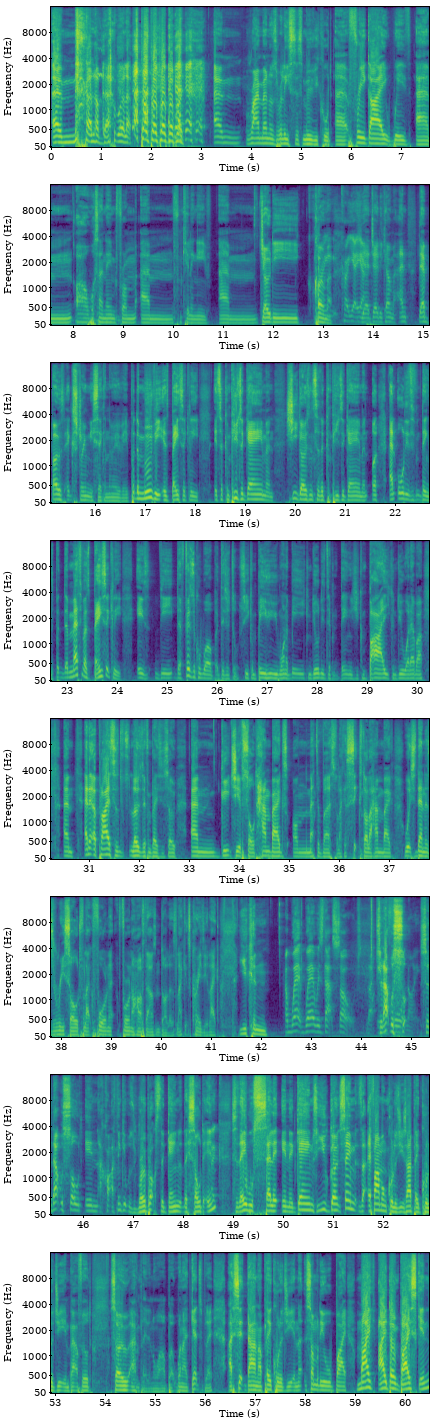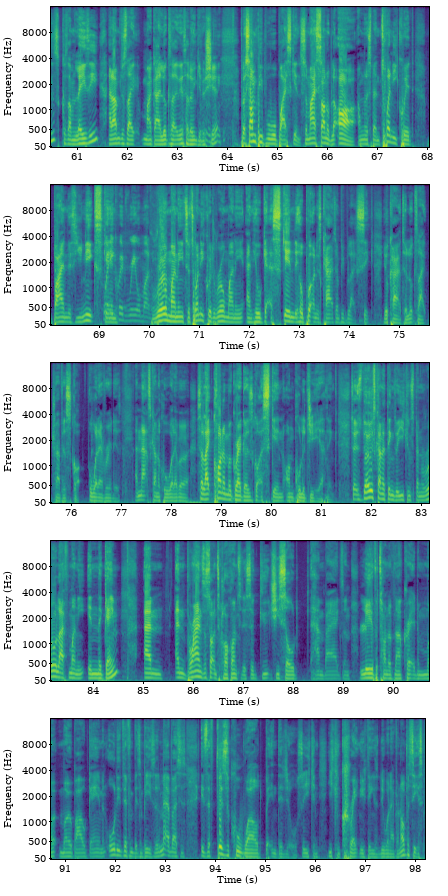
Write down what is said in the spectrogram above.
Um, I love that. We're like plug, plug, plug, plug, plug. Um, Ryan Reynolds released this movie called uh, Free Guy with um, oh, what's her name from um from Killing Eve? Um, Jodie Comer. Co- yeah, yeah. Yeah, Jodie Comer, and they're both extremely sick in the movie. But the movie is basically it's a computer game, and she goes into the computer game, and uh, and all these different things. But the metaverse basically is the the physical world, but digital. So you can be who you want to be. You can do all these different things. You can buy. You can do whatever. Um, and it applies to loads of different places. So um, Gucci have sold handbags on the metaverse for like a six dollar handbag, which then is resold for like four and a, four and a half thousand dollars. Like it's crazy. Like you can. And where where was that sold? Like So that was so, so that was sold in I, can't, I think it was Roblox the game that they sold it in. Okay. So they will sell it in a game. So you go same if I'm on Call of Duty. So I play Call of Duty in Battlefield. So I haven't played in a while, but when I get to play, I sit down, I play Call of Duty, and somebody will buy my. I don't buy skins because I'm lazy, and I'm just like my guy looks like this. I don't give a shit. But some people will buy skins. So my son will be like, oh, I'm gonna spend twenty quid buying this unique skin Twenty quid real money. real money to 20 quid real money and he'll get get a skin that he'll put on his character, and people like sick. Your character looks like Travis Scott or whatever it is, and that's kind of cool. Whatever. So like Conor McGregor's got a skin on Call of Duty, I think. So it's those kind of things where you can spend real life money in the game, um, and brands are starting to clock onto this. So Gucci sold handbags and Louis Vuitton have now created a mo- mobile game and all these different bits and pieces. The metaverse is, is the physical world but in digital, so you can you can create new things and do whatever. And obviously, it's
